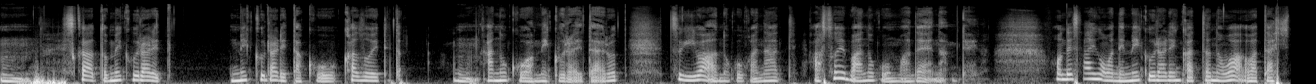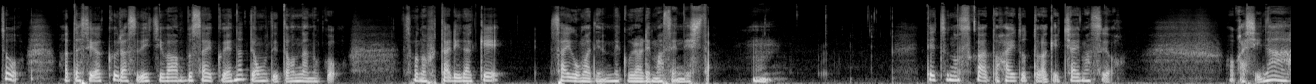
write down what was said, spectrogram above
うん。スカートめくられて、めくられた子を数えてた。うん。あの子はめくられたやろって。次はあの子かなって。あ、そういえばあの子もまだやな、みたいな。ほんで最後までめくられんかったのは私と、私がクラスで一番ブサイクやなって思ってた女の子。その二人だけ最後までめくられませんでした。うん。鉄のスカート履いとったわけちゃいますよ。おかしいな。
